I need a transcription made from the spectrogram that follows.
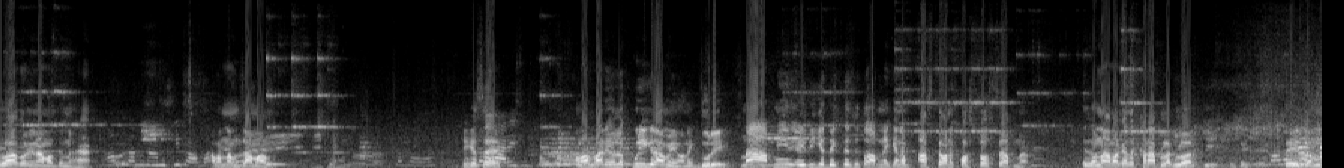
দোয়া করেন আমার জন্য হ্যাঁ? আমার নাম জামাল। ঠিক আছে? আমার বাড়ি হলো কুড়িগ্রামে অনেক দূরে। না আপনি এইদিকে দেখতেছি তো আপনি এখানে আসতে অনেক কষ্ট হচ্ছে আপনার। এই জন্য আমার কাছে খারাপ লাগল আর কি। তো এই জন্য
